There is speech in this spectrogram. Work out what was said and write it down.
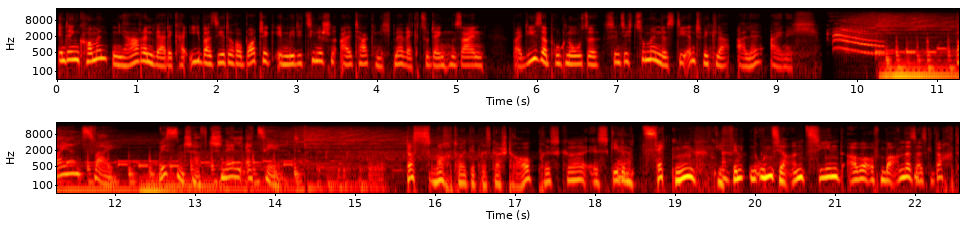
In den kommenden Jahren werde KI-basierte Robotik im medizinischen Alltag nicht mehr wegzudenken sein. Bei dieser Prognose sind sich zumindest die Entwickler alle einig. Bayern 2. Wissenschaft schnell erzählt. Das macht heute Priska Straub. Priska, es geht ja. um Zecken. Die finden uns ja anziehend, aber offenbar anders als gedacht.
